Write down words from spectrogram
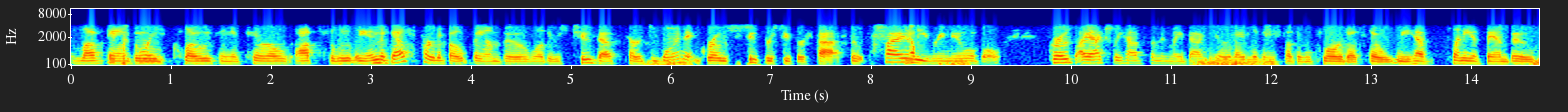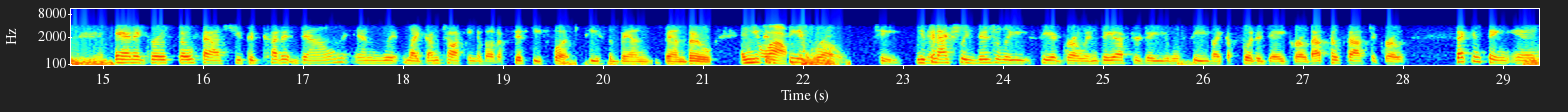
I love bamboo great- clothes and apparel, absolutely. And the best part about bamboo, well, there's two best parts. One, it grows super, super fast, so it's highly renewable. Grows. I actually have some in my backyard. I live in southern Florida, so we have plenty of bamboo, and it grows so fast. You could cut it down, and wi- like I'm talking about a 50 foot piece of ban- bamboo, and you Oh, can wow. see it grow. T. You can actually visually see it grow, and day after day you will see like a foot a day grow. That's how fast it grows. Second thing is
